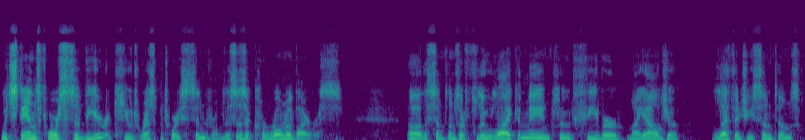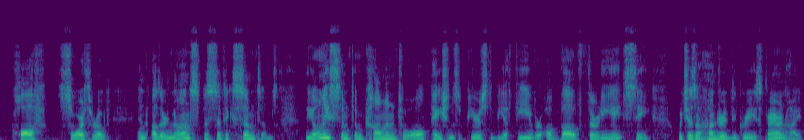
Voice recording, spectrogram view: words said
which stands for Severe Acute Respiratory Syndrome. This is a coronavirus. Uh, the symptoms are flu-like and may include fever, myalgia, lethargy symptoms, cough, sore throat, and other nonspecific symptoms. The only symptom common to all patients appears to be a fever above 38C, which is 100 degrees Fahrenheit.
